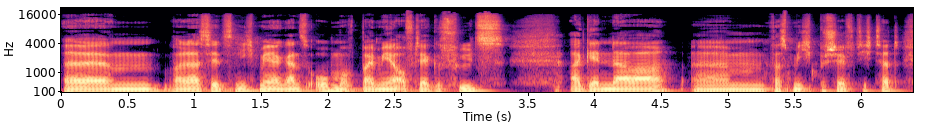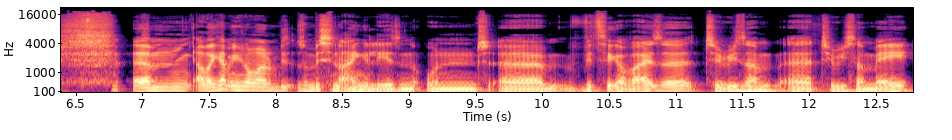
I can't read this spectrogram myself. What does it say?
ähm, weil das jetzt nicht mehr ganz oben auf, bei mir auf der Gefühlsagenda war, ähm, was mich beschäftigt hat. Ähm, aber ich habe mich noch mal so ein bisschen eingelesen und ähm, witzigerweise Theresa, äh, Theresa May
